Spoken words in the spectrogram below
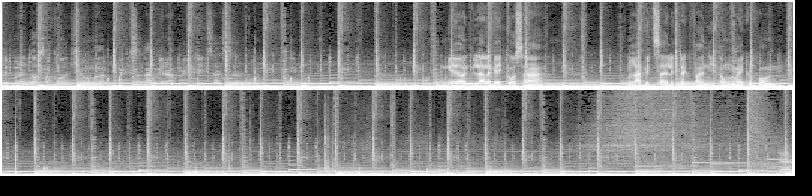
sabit mo lang to sa cold shoe mo. Pwede sa camera pwede sa cellphone. And ngayon ilalagay ko sa malapit sa electric fan itong microphone. Yan,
